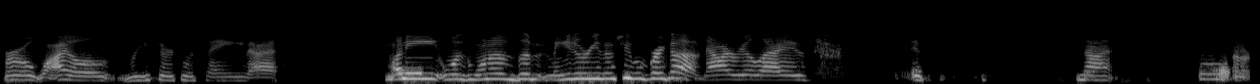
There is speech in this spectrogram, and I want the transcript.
for a while, research was saying that money was one of the major reasons people break up. Now I realize it's not, I don't know,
